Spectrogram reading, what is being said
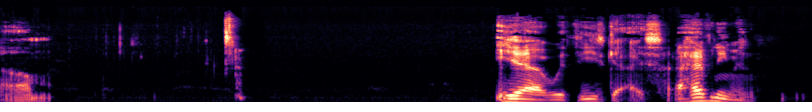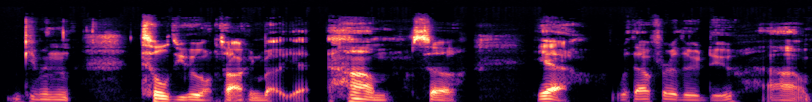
Um, yeah, with these guys, I haven't even given told you who I'm talking about yet. Um, so yeah, without further ado, um,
